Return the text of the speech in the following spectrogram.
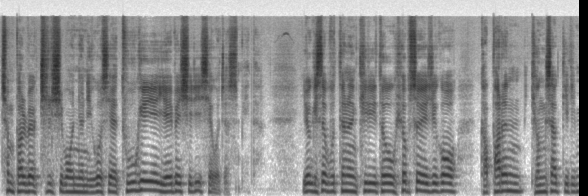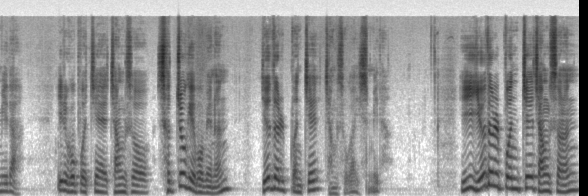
1875년 이곳에 두 개의 예배실이 세워졌습니다. 여기서부터는 길이 더욱 협소해지고 가파른 경사길입니다. 일곱 번째 장소 서쪽에 보면은 여덟 번째 장소가 있습니다. 이 여덟 번째 장소는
